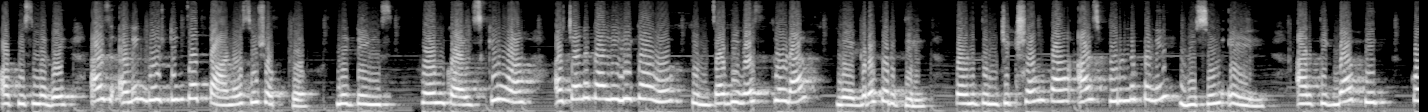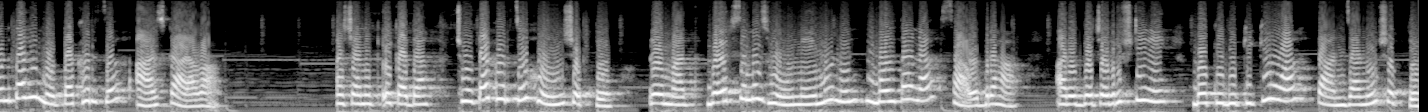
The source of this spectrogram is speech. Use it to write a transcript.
ऑफिसमध्ये आज अनेक गोष्टींचा ताण असू शकतो. मीटिंग्स फोन कॉल्स किंवा अचानक आलेली कामं तुमचा दिवस थोडा व्यग्र करतील. पण तुमची क्षमता आज पूर्णपणे दिसून येईल. आर्थिक बाबतीत कोणताही मोठा खर्च आज टाळावा. अचानक एखादा छोटा खर्च होऊ शकतो. प्रेमात गैरसमज होऊ नये म्हणून बोलताना सावध राहा. आरोग्याच्या दृष्टीने डोकेदुखी किंवा ताण जाणवू शकतो.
